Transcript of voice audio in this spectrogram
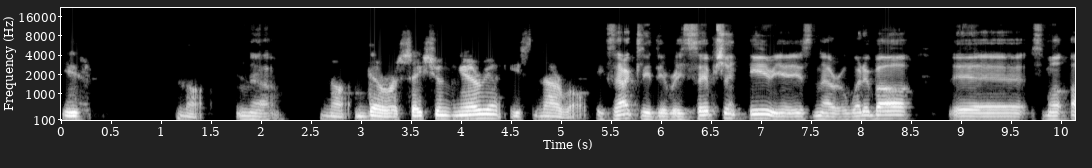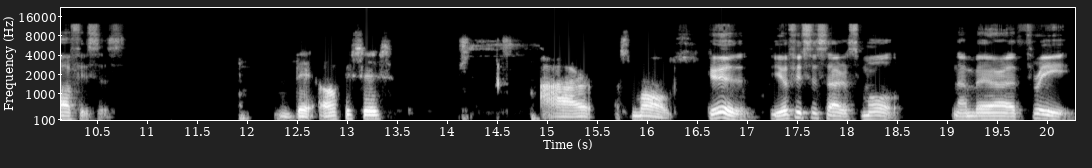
is, no, no, no, the reception area is narrow. exactly, the reception area is narrow. What about the small offices? The offices are smalls. Good. The offices are small. Number three,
